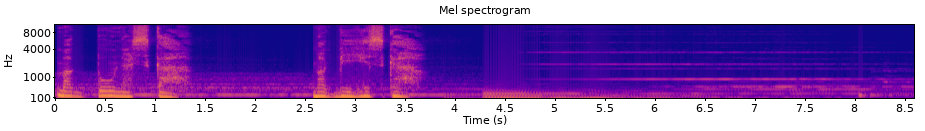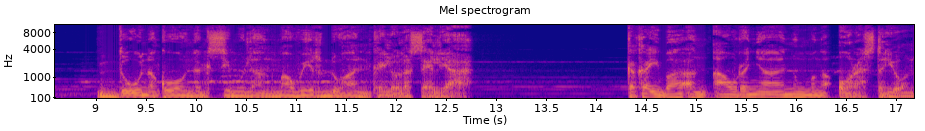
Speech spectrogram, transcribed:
Magpunas ka. Magbihis ka. Doon ako nagsimulang mawirduhan kay Lola Celia. Kakaiba ang aura niya nung mga oras na yun.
